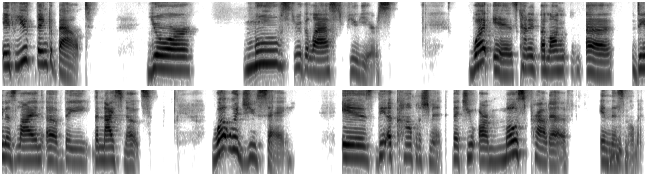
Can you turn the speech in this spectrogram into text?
if you think about your moves through the last few years, what is kind of along uh, Dina's line of the, the nice notes, what would you say is the accomplishment that you are most proud of in this mm. moment?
